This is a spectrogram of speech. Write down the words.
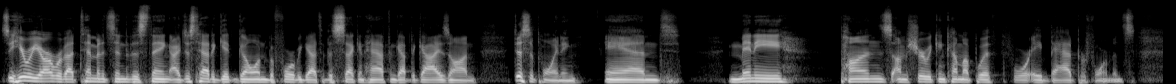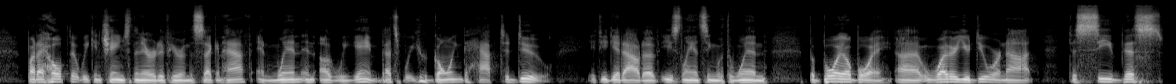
So here we are. We're about 10 minutes into this thing. I just had to get going before we got to the second half and got the guys on. Disappointing. And many puns I'm sure we can come up with for a bad performance. But I hope that we can change the narrative here in the second half and win an ugly game. That's what you're going to have to do if you get out of East Lansing with a win. But boy, oh boy, uh, whether you do or not, to see this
